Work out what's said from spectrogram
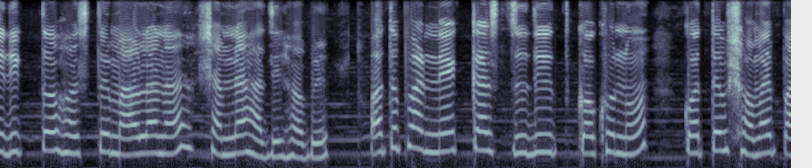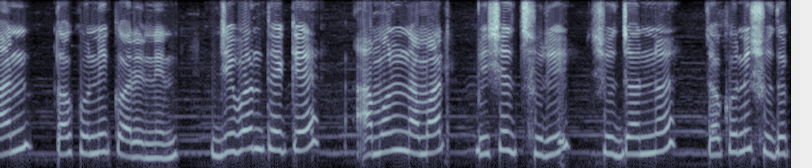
তুমি রিক্ত হস্তে মাওলানা সামনে হাজির হবে। অতঃপর নেক কাজ যদি কখনো করতে সময় পান, তখনই করে নিন। জীবন থেকে আমল নামার বিশেষ ঝুড়ি সুজন্য যখনই সুযোগ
